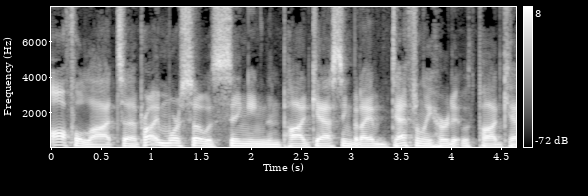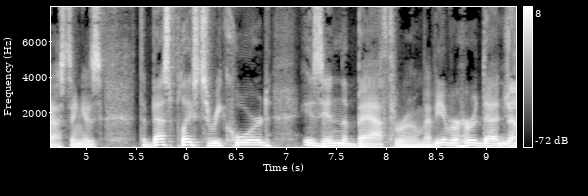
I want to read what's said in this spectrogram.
awful lot, uh, probably more so with singing than podcasting, but I have definitely heard it with podcasting. Is the best place to record is in the bathroom. Have you ever heard that? John?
